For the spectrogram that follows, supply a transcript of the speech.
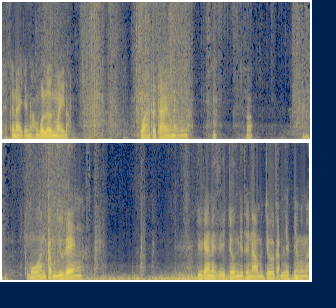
Chắc cái này chắc nó không có lớn mấy đâu quá trời trái con này mọi người. Đó. Cái mô hình trồng dưa gan. Dưa gan này thị trường như thế nào mình chưa có cập nhật nha mọi người.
